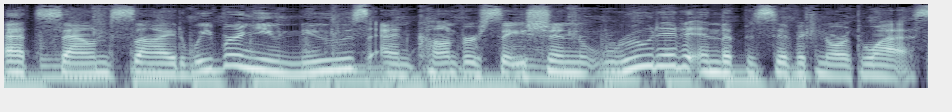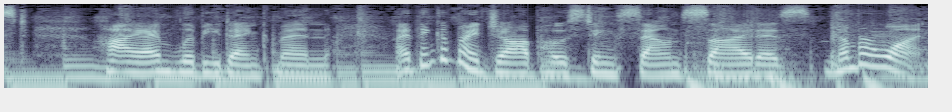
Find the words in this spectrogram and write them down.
At Soundside, we bring you news and conversation rooted in the Pacific Northwest. Hi, I'm Libby Denkman. I think of my job hosting Soundside as number one,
